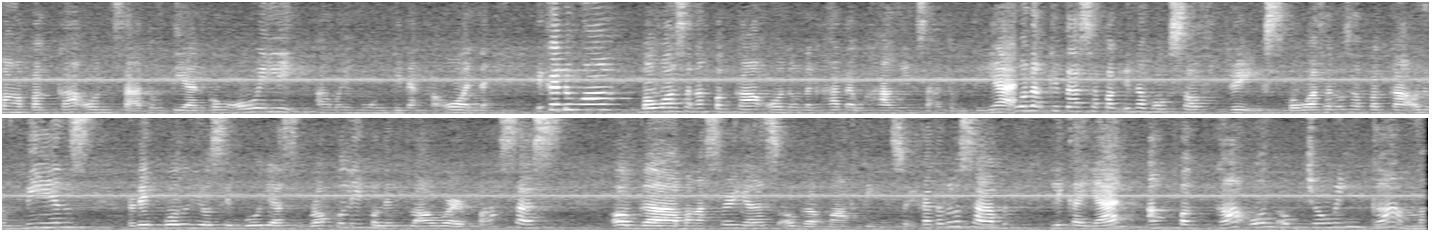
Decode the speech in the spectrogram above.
mga pagkaon sa atong tiyan kung oily ang imong ginakaon. Ikaduha, bawasan ang pagkaon o naghatag og hangin sa atong tiyan. Una kita sa pag-inom og soft drinks, bawasan usang pagkaon ng beans, repolyo, sibuyas, broccoli, cauliflower, pasas, o mga cereals o muffins. So ikatulusab, likayan ang pagkaon og chewing gum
